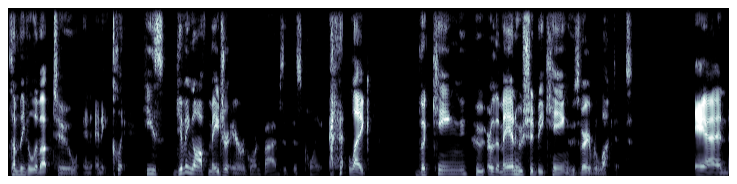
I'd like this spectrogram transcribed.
something to live up to. And and it cl- he's giving off major Aragorn vibes at this point, like the king who or the man who should be king who's very reluctant. And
